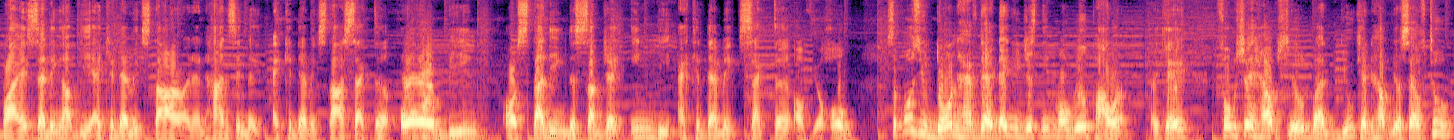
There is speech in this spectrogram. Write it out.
by setting up the academic star and enhancing the academic star sector or being or studying the subject in the academic sector of your home. Suppose you don't have that, then you just need more willpower. Okay, feng shui helps you, but you can help yourself too.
